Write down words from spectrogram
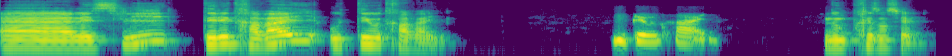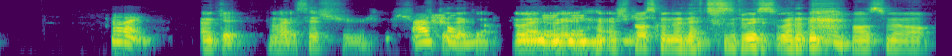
Euh, Leslie, télétravail ou théotravail? Théotravail. Donc présentiel. Ouais. Ok, ouais, ça je suis, je suis d'accord. Ouais, ouais. je pense qu'on en a tous besoin en ce moment.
